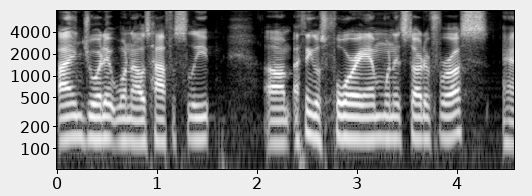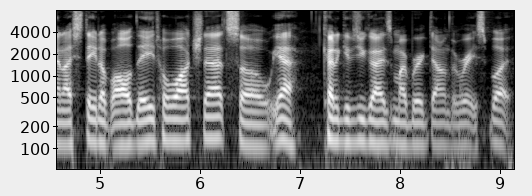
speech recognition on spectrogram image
I enjoyed it when I was half asleep. Um, I think it was 4 a.m. when it started for us, and I stayed up all day to watch that. So yeah, kind of gives you guys my breakdown of the race. But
